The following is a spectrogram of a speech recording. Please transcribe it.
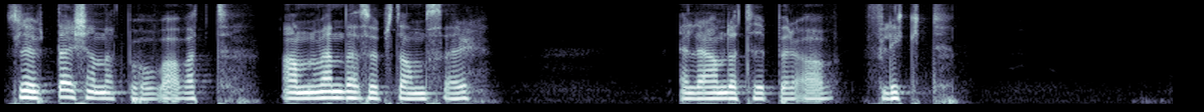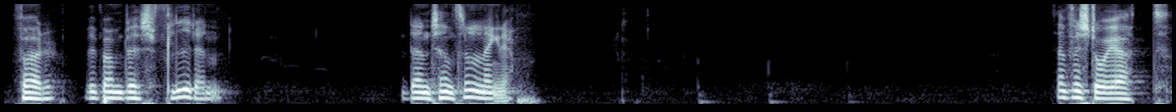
slutar känna ett behov av att använda substanser eller andra typer av flykt. För vi behöver inte fly den, den känslan längre. Sen förstår jag att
